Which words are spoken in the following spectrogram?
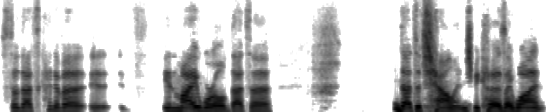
so that's kind of a, it, it's, in my world that's a that's a challenge because I want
